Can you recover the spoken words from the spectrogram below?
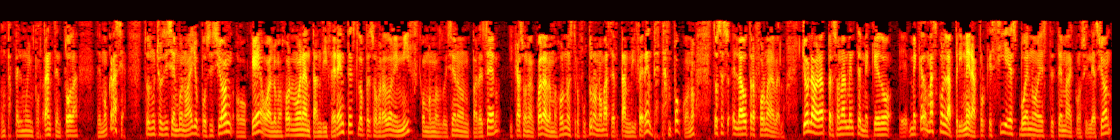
un papel muy importante en toda democracia. Entonces muchos dicen, bueno, hay oposición o qué, o a lo mejor no eran tan diferentes López Obrador y MIF como nos lo hicieron parecer, y caso en el cual a lo mejor nuestro futuro no va a ser tan diferente tampoco, ¿no? Entonces es la otra forma de verlo. Yo la verdad personalmente me quedo, eh, me quedo más con la primera, porque sí es bueno este tema de conciliación,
